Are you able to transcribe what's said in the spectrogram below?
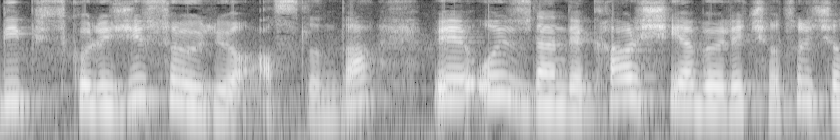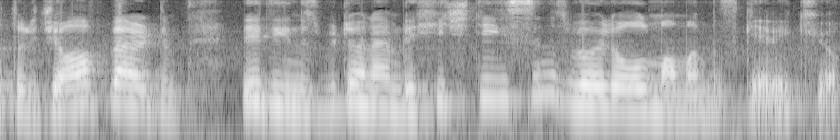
bir psikoloji söylüyor aslında. Ve o yüzden de karşıya böyle çatır çatır cevap verdim dediğiniz bir dönemde hiç değilsiniz. Böyle olmamanız gerekiyor.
